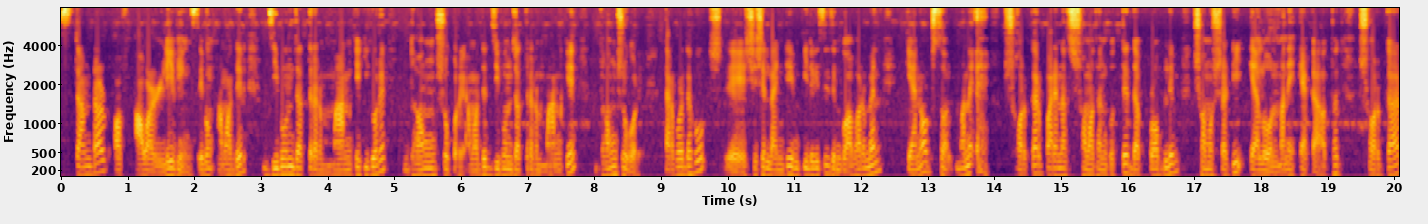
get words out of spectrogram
standard of our livings এবং আমাদের জীবনযাত্রার মানকে কি করে? ধ্বংস করে। আমাদের জীবনযাত্রার মানকে ধ্বংস করে। তারপরে দেখো শেষের লাইনটি আমি কি লিখেছি যে গভর্নমেন্ট ক্যানট সলভ মানে সরকার পারে না সমাধান করতে। দ্য প্রবলেম সমস্যাটি অ্যালোন মানে একা। অর্থাৎ সরকার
